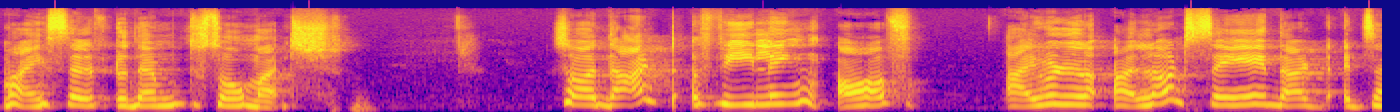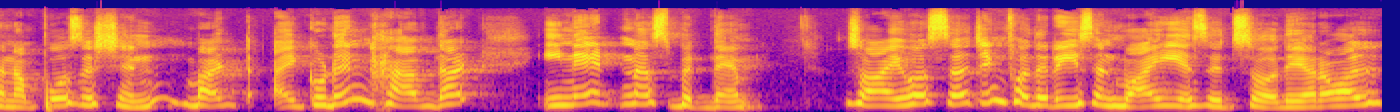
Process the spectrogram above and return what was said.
myself to them so much. So that feeling of i will i'll not say that it's an opposition but i couldn't have that innateness with them. So i was searching for the reason why is it so. They are all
